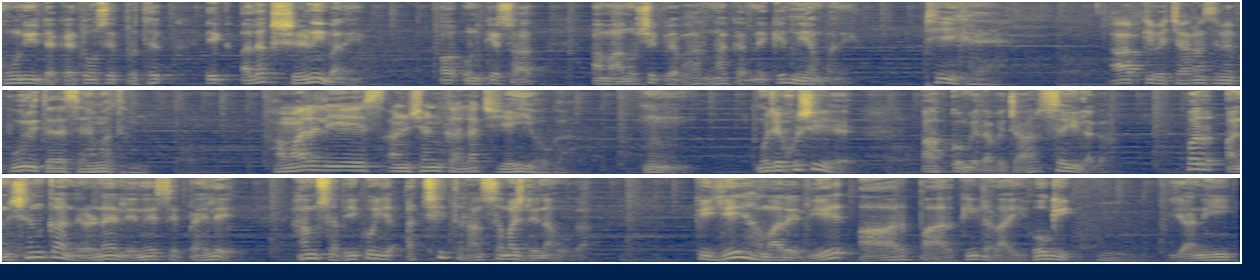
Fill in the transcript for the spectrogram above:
खूनी डकैतों से पृथक एक अलग श्रेणी बने और उनके साथ अमानुषिक व्यवहार न करने के नियम बने। ठीक है। आपके विचारों से मैं पूरी तरह सहमत हूँ। हमारे लिए इस अनशन का लक्ष्य यही होगा। मुझे खुशी है। आपको मेरा विचार सही लगा। पर अनशन का निर्णय लेने से पहले हम सभी को यह अच्छी तरह समझ लेना होगा कि ये हमारे लिए आर पार की लड़ाई होगी। यानी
